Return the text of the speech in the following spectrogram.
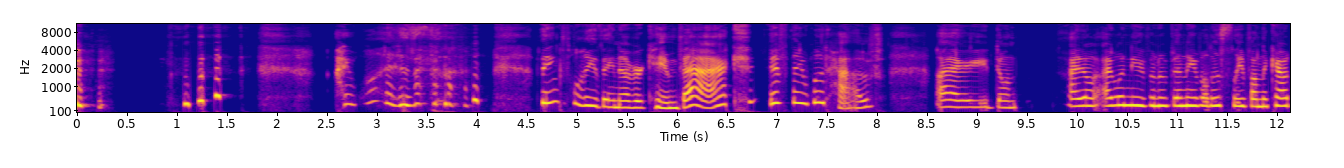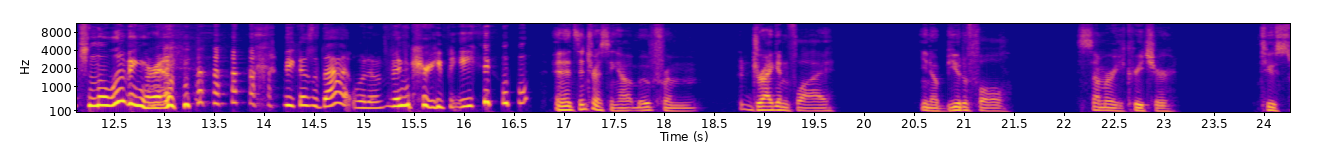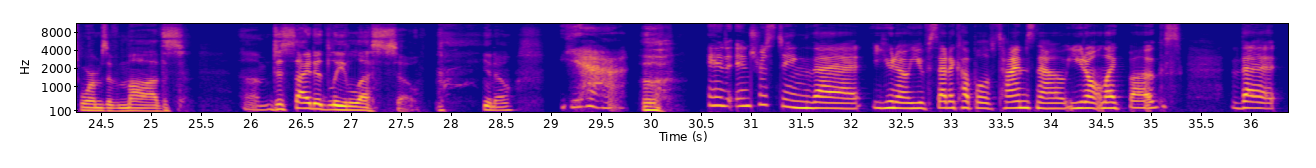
I was. Thankfully, they never came back. If they would have, I don't. I don't. I wouldn't even have been able to sleep on the couch in the living room because that would have been creepy. And it's interesting how it moved from dragonfly, you know, beautiful, summery creature, to swarms of moths. Um, decidedly less so, you know? yeah. Ugh. and interesting that, you know, you've said a couple of times now you don't like bugs, that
